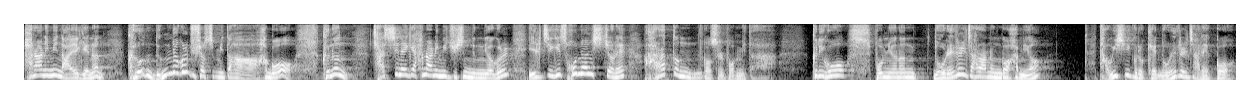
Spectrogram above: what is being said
하나님이 나에게는 그런 능력을 주셨습니다 하고 그는 자신에게 하나님이 주신 능력을 일찍이 소년 시절에 알았던 것을 봅니다. 그리고 보면은 노래를 잘하는 거 하며 다윗이 그렇게 노래를 잘했고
